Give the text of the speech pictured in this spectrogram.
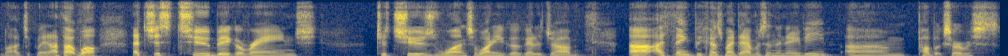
logically. And I thought, well, that's just too big a range to choose one. So why don't you go get a job? Uh, I think because my dad was in the Navy, um, public service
